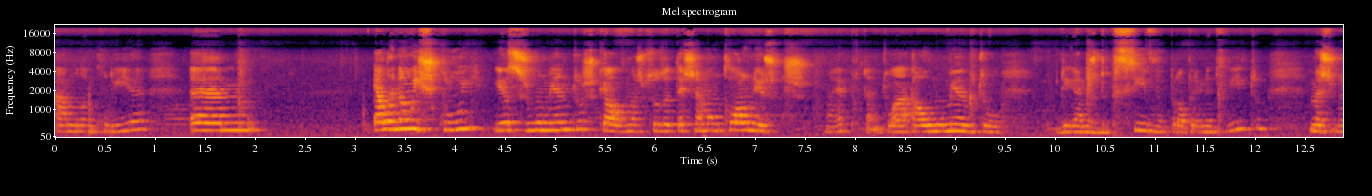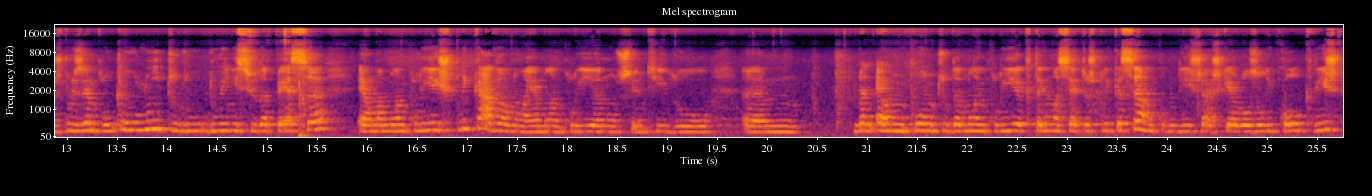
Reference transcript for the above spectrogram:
à melancolia, um, ela não exclui esses momentos que algumas pessoas até chamam clownescos. Não é? Portanto, há, há o momento digamos, depressivo propriamente dito, mas, mas por exemplo, o luto do, do início da peça é uma melancolia explicável, não é? A melancolia no sentido. Um, é um ponto da melancolia que tem uma certa explicação, como diz, acho que é Rosalie Cole que diz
